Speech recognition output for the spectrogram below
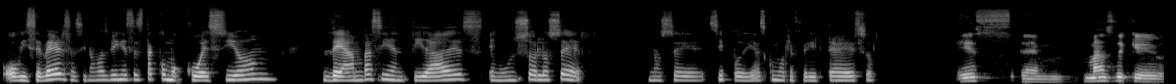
o viceversa, sino más bien es esta como cohesión de ambas identidades en un solo ser. No sé si podías como referirte a eso. Es em, más de que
